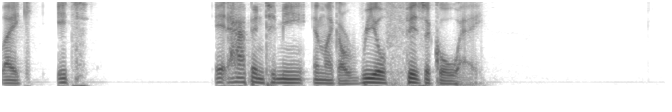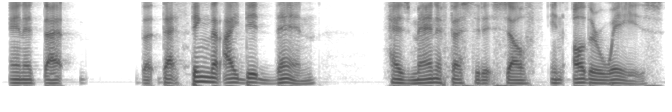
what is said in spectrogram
like it's it happened to me in like a real physical way. And it that that that thing that I did then has manifested itself in other ways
